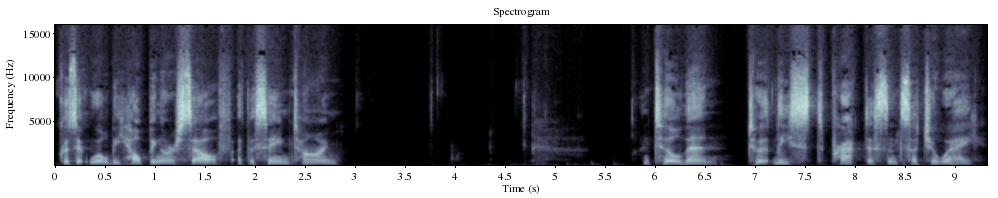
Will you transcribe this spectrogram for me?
because it will be helping ourselves at the same time. Until then, to at least practice in such a way,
